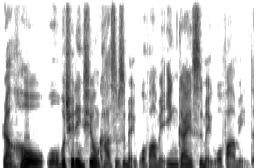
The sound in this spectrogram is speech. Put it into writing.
然后我不确定信用卡是不是美国发明，应该是美国发明的。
